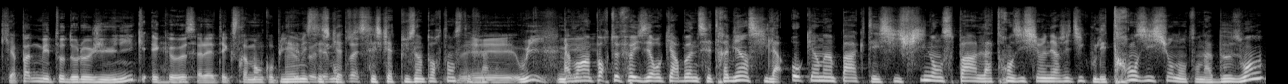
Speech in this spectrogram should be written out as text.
qu'il n'y a pas de méthodologie unique et que ça allait être extrêmement compliqué. Mais, mais c'est ce, ce qu'il y a de plus important, Stéphane. Mais, oui. Mais... Avoir un portefeuille zéro carbone, c'est très bien. S'il a aucun impact et s'il finance pas la transition énergétique ou les transitions dont on a besoin,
